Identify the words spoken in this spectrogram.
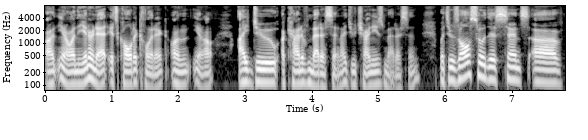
on you know, on the internet, it's called a clinic. On you know, I do a kind of medicine. I do Chinese medicine, but there's also this sense of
